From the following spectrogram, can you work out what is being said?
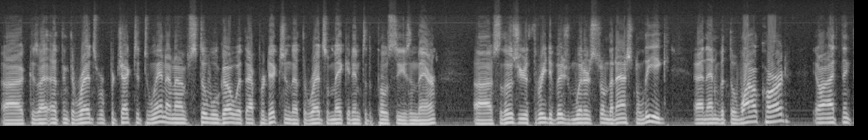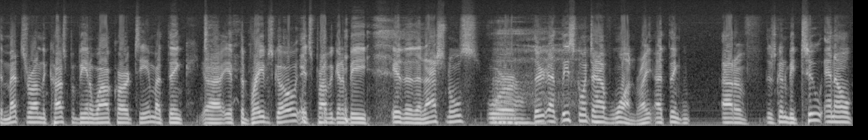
because uh, I, I, think the Reds were projected to win, and I still will go with that prediction that the Reds will make it into the postseason there. Uh, so those are your three division winners from the National League, and then with the wild card, you know, I think the Mets are on the cusp of being a wild card team. I think uh, if the Braves go, it's probably going to be either the Nationals or uh. they're at least going to have one, right? I think out of there's going to be two NL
